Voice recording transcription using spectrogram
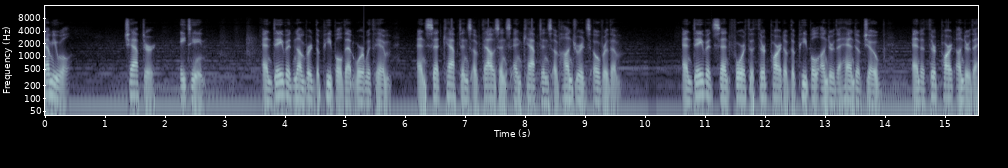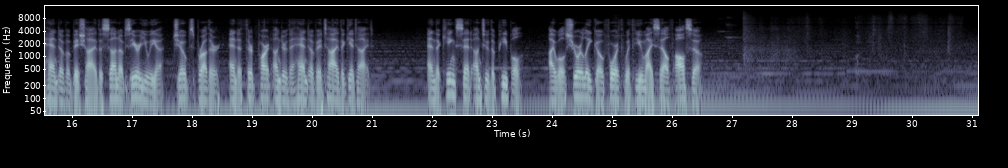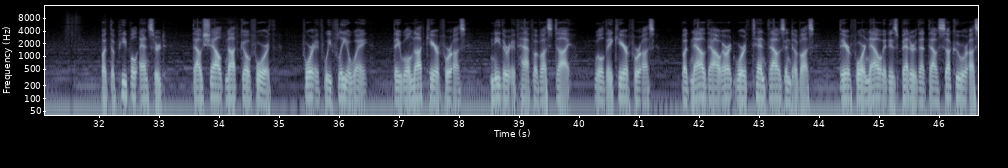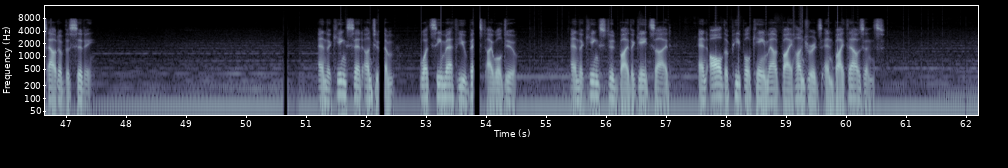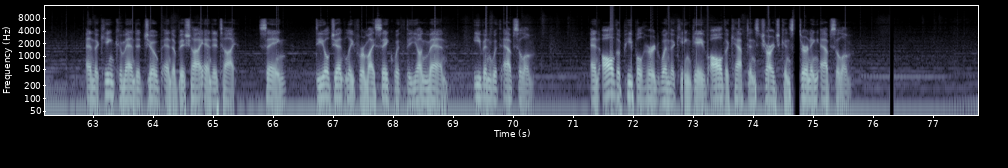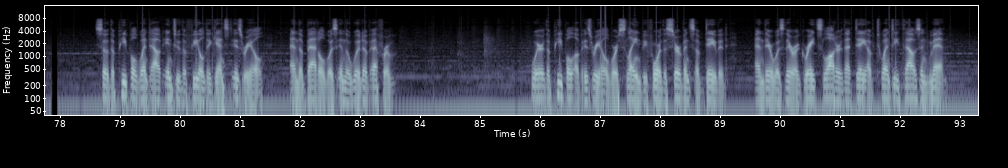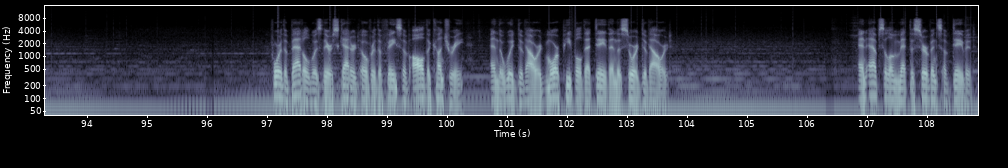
Samuel. Chapter 18 And David numbered the people that were with him, and set captains of thousands and captains of hundreds over them. And David sent forth a third part of the people under the hand of Joab, and a third part under the hand of Abishai the son of Zeruiah, Joab's brother, and a third part under the hand of Ittai the Gittite. And the king said unto the people, I will surely go forth with you myself also. But the people answered, Thou shalt not go forth, for if we flee away, they will not care for us, neither if half of us die, will they care for us, but now thou art worth ten thousand of us, therefore now it is better that thou succour us out of the city. And the king said unto them, What seemeth you best I will do. And the king stood by the gate side, and all the people came out by hundreds and by thousands. And the king commanded Joab and Abishai and Ittai, saying, Deal gently for my sake with the young man, even with Absalom. And all the people heard when the king gave all the captains charge concerning Absalom. So the people went out into the field against Israel, and the battle was in the wood of Ephraim. Where the people of Israel were slain before the servants of David, and there was there a great slaughter that day of twenty thousand men. For the battle was there scattered over the face of all the country, and the wood devoured more people that day than the sword devoured. And Absalom met the servants of David.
